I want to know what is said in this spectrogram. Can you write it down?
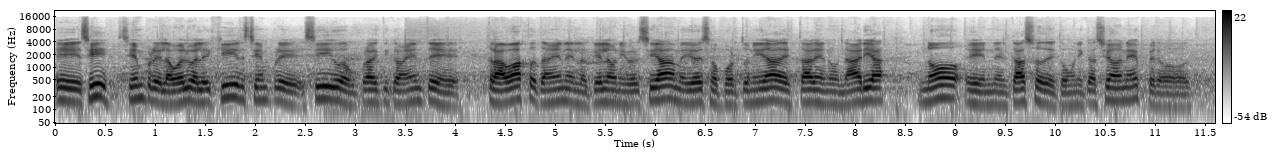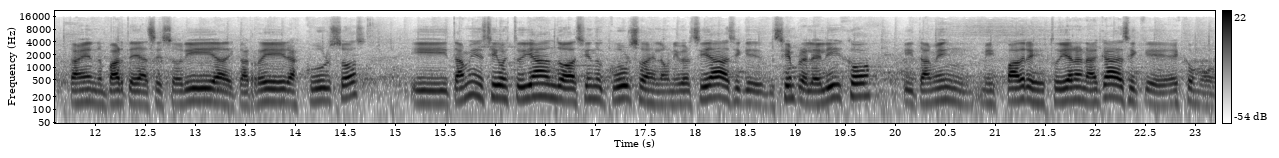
Eh, sí, siempre la vuelvo a elegir, siempre sigo prácticamente, trabajo también en lo que es la universidad, me dio esa oportunidad de estar en un área, no en el caso de comunicaciones, pero también en parte de asesoría, de carreras, cursos, y también sigo estudiando, haciendo cursos en la universidad, así que siempre la elijo, y también mis padres estudiaron acá, así que es como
